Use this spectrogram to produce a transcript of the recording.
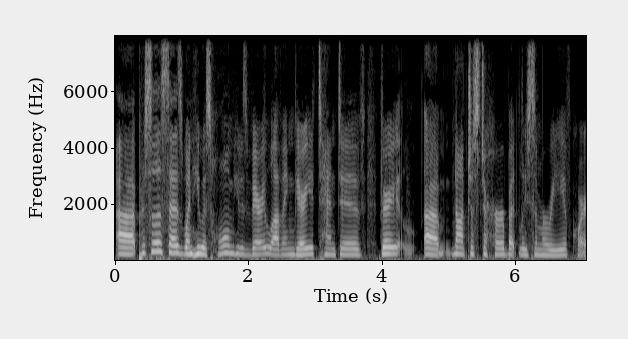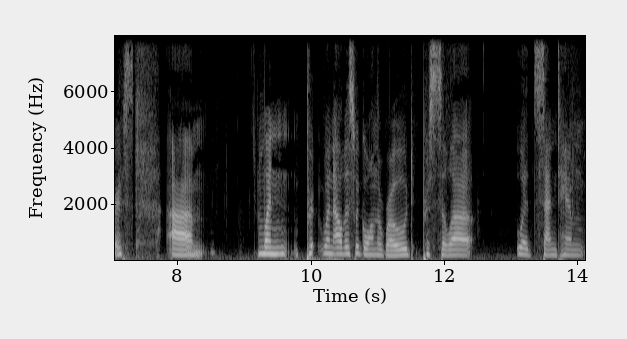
Uh, Priscilla says when he was home, he was very loving, very attentive, very um, not just to her but Lisa Marie, of course. Um, when when Elvis would go on the road, Priscilla would send him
